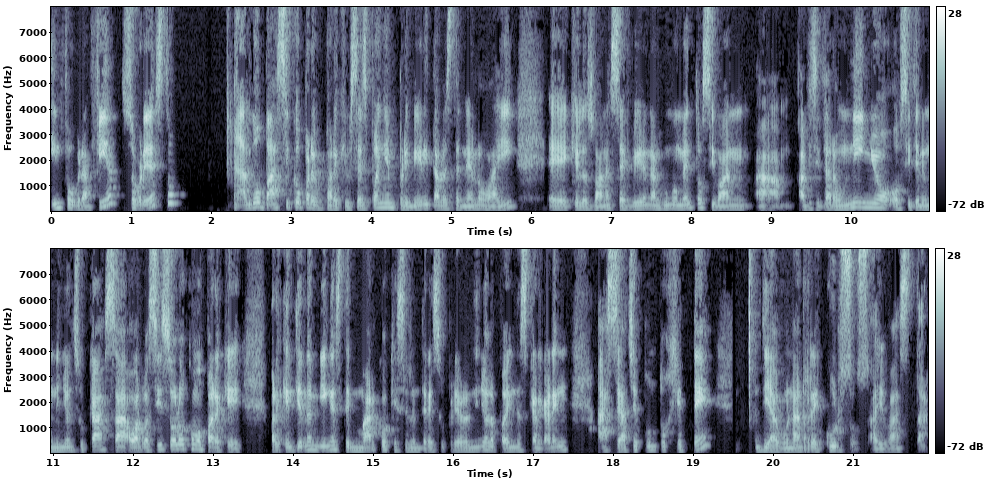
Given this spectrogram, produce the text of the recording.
infografía sobre esto algo básico para, para, que ustedes puedan imprimir y tal vez tenerlo ahí, eh, que los van a servir en algún momento si van a, visitar a un niño o si tienen un niño en su casa o algo así, solo como para que, para que entiendan bien este marco que es el interés superior al niño, lo pueden descargar en ach.gt diagonal recursos, ahí va a estar,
